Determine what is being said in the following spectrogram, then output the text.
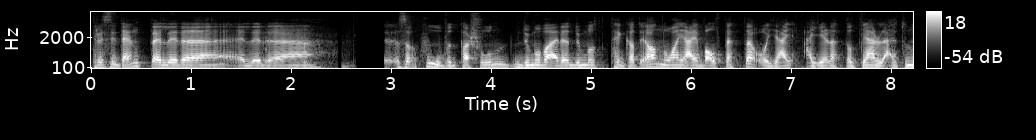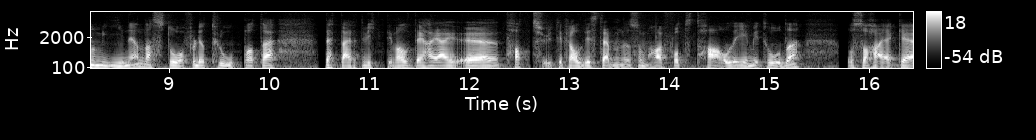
president eller, eh, eller eh, altså, hovedperson. Du må, være, du må, tenke at ja, nå har jeg valgt dette, og jeg eier dette. og Det er autonomien igjen. da, Stå for det å tro på at det, eh, dette er et viktig valg. Det har jeg eh, tatt ut ifra alle de stemmene som har fått tale i mitt hode. Og så har jeg ikke,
